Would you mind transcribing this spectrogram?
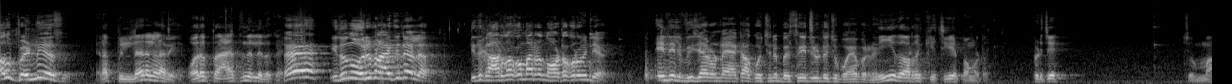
അതും പെണ്ണ് കേസ്. എടാ പിള്ളേരല്ലേ ഓരോ പ്രായത്തിനല്ലേ ഇതൊക്കെ? ഏ ഇതൊന്നും ഒരു പ്രായത്തിന്റെ അല്ല. ഇത് കാർന്നോക്കന്മാരുടെ നോട്ടക്കുറവിന്റെ എന്റെ വിചാരം ഉണ്ട് ആ കൊച്ചിനെ ബസ് കയറ്റി വെച്ച് പോയാൽ പറഞ്ഞു നീ തുറന്ന് കിച്ചി ഇപ്പം അങ്ങോട്ട്. പിടിച്ചേ. ചുമ്മാ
